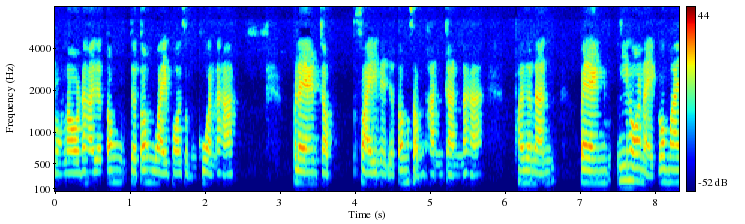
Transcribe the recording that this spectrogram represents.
ของเรานะคะ จะต้องจะต้องไวพอสมควรนะคะ แปรงกับไฟเนี่ยจะต้องสัมพันธ์กันนะคะ เพราะฉะนั้นแปรงยี่ห้อไหนก็ไม่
